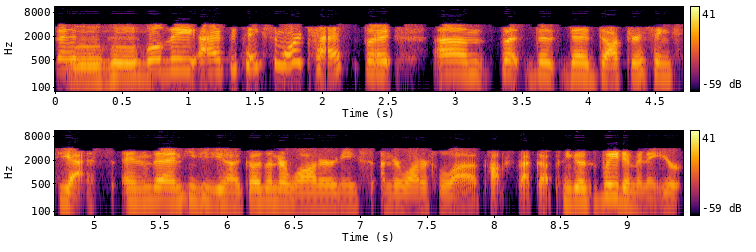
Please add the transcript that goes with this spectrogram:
said, Mhm. "Well, they, I have to take some more tests, but, um, but the the doctor thinks yes." And then he, you know, goes underwater and he's underwater for a while, pops back up, and he goes, "Wait a minute, you're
